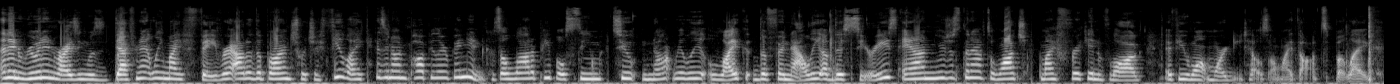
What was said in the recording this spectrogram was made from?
And then Ruin and Rising was definitely my favorite out of the bunch, which I feel like is an unpopular opinion because a lot of people seem to not really like the finale of this series, and you're just gonna have to watch my freaking vlog if you want more details on my thoughts. But like,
